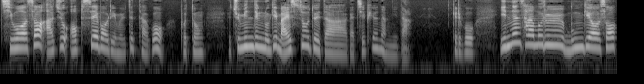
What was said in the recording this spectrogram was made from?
지워서 아주 없애버림을 뜻하고 보통 주민등록이 말소되다 같이 표현합니다. 그리고 있는 사물을 뭉개어서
